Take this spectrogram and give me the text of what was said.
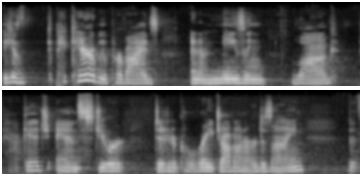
because P- Caribou provides an amazing log package and Stuart did a great job on our design. But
